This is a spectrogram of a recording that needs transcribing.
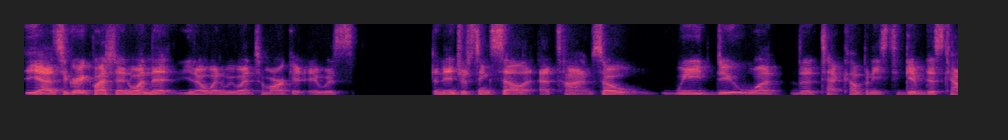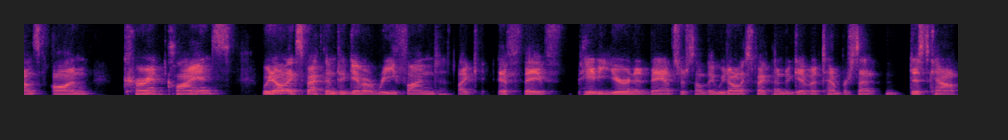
yeah, it's a great question. One that, you know, when we went to market, it was an interesting sell at, at times. So we do want the tech companies to give discounts on current clients. We don't expect them to give a refund, like if they've paid a year in advance or something. We don't expect them to give a 10% discount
